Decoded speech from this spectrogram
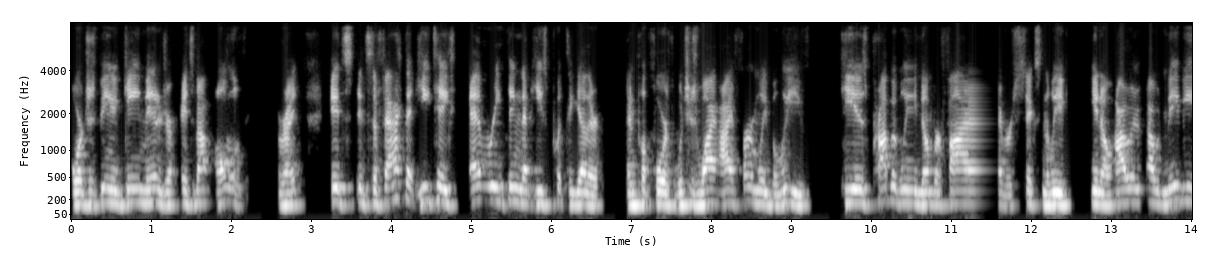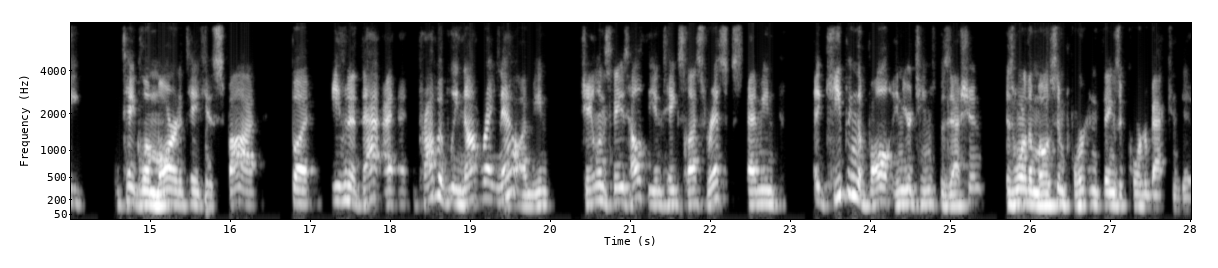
or just being a game manager. It's about all of it, right? It's it's the fact that he takes everything that he's put together and put forth, which is why I firmly believe he is probably number five or six in the league. You know, I would I would maybe take Lamar to take his spot, but even at that, I, probably not right now. I mean, Jalen stays healthy and takes less risks. I mean, uh, keeping the ball in your team's possession is one of the most important things a quarterback can do.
